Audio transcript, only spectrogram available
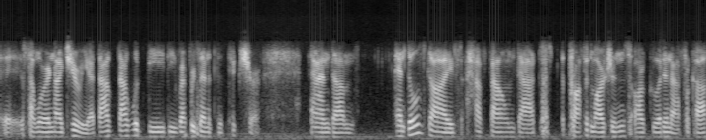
uh, somewhere in Nigeria. That, that would be the representative picture. And um, and those guys have found that the profit margins are good in Africa,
